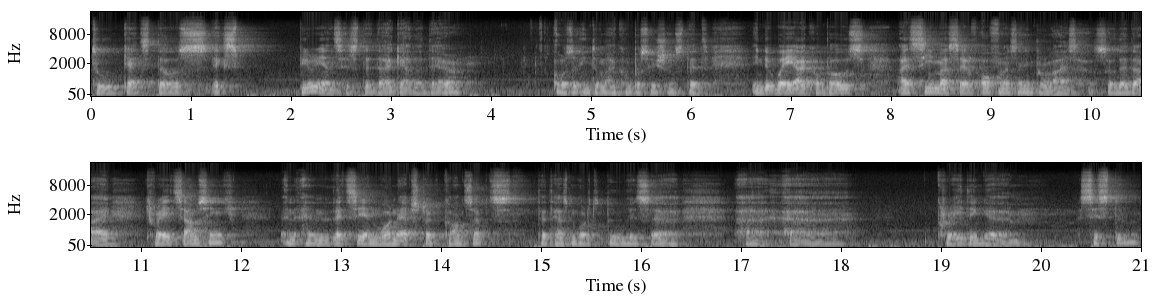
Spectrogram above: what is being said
to get those experiences that I gather there also into my compositions that in the way I compose I see myself often as an improviser so that I create something and, and let's say in more abstract concepts that has more to do with uh, uh, uh, creating a system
